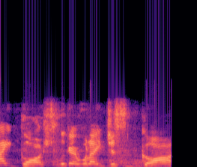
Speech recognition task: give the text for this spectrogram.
my gosh, look at what I just got.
